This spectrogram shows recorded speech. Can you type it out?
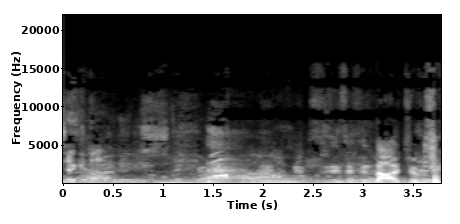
Şaka. Şaka. Sizin sesin daha çok şey.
